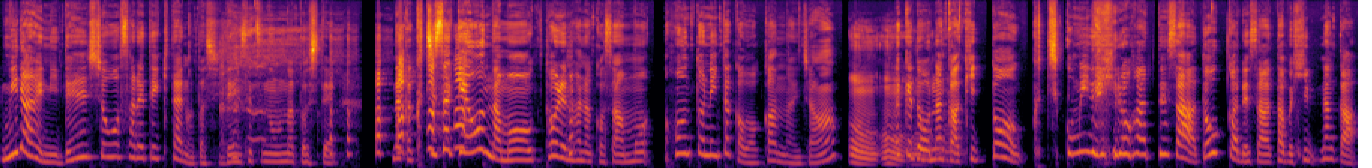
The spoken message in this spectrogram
未来に伝承されていきたいの私伝説の女として。なんか口先女もトイレの花子さんも本当にいたかわかんないじゃん？うんうんうんうん。だけどなんかきっと口コミで広がってさどっかでさ多分ひなんか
